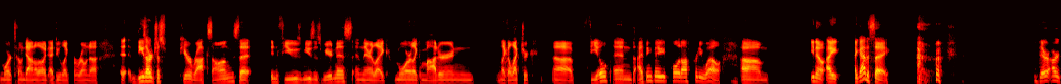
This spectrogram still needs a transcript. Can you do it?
more toned down, although I, I do like Verona. Eh, these are just pure rock songs that infuse Muse's weirdness and they're like more like modern, like electric uh feel. And I think they pull it off pretty well. Um, you know, I I gotta say, there are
